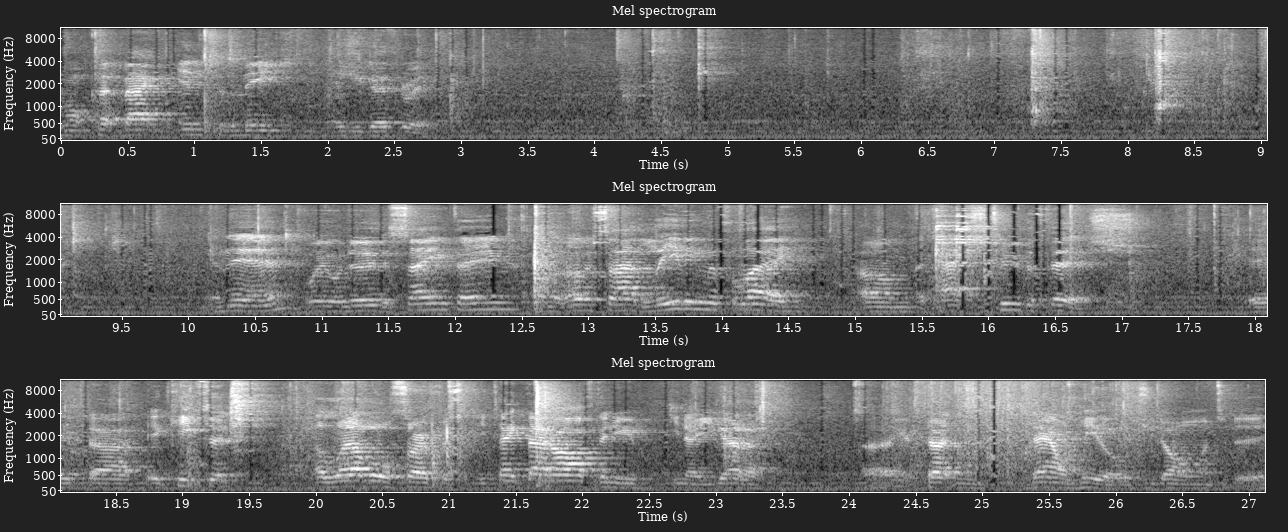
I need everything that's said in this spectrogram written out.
you won't cut back into the meat as you go through it. And then we will do the same thing on the other side, leaving the fillet um, attached to the fish. It, uh, it keeps it a level surface. If you take that off, then you, you know, you gotta, uh, you're cutting downhill, which you don't want to do.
